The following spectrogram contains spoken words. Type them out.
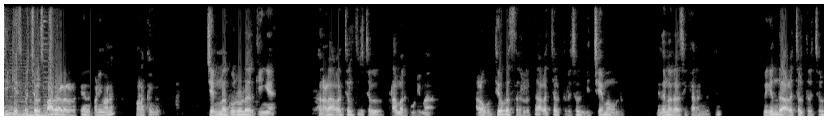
ஜிகே ஸ்பிரிச்சுவல்ஸ் பார்வையாளர்களுக்கு எனக்கு பணிவான வணக்கங்கள். ஜென்ம குருவில் இருக்கீங்க. அதனால் அலைச்சல் திருச்சல் படாமல் இருக்க முடியுமா? அதனால் உத்தியோகஸ்தர்களுக்கு அலைச்சல் திருச்சல் நிச்சயமாக உண்டு. மிதன ராசிக்காரங்களுக்கு மிகுந்த அலைச்சல் திருச்சல்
